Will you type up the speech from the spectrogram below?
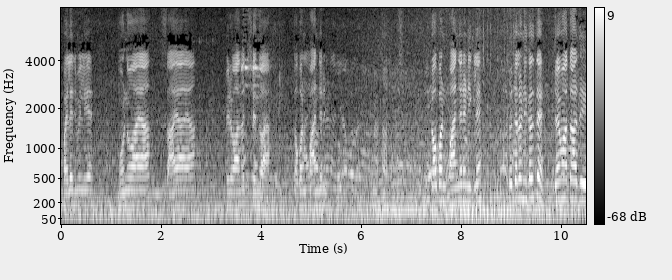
पहले मिल लिए मोनो आया, साया आया, फिर बाद में छिंदो आया। तो अपन पाँच जने तो अपन पाँच जने निकले। तो चलो निकलते। जय माता दी।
